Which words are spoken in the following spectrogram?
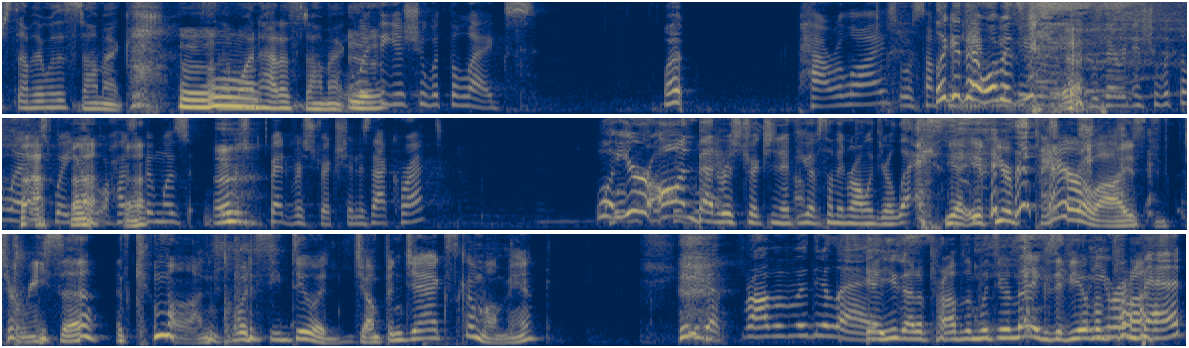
Something with his stomach. Uh. Someone had a stomach. With the issue with the legs? What? Paralyzed or something? Look at that woman's- amputated? Was there an issue with the legs where your husband was, was bed restriction? Is that correct? Well, you're on bed restriction if you have something wrong with your legs. Yeah, if you're paralyzed, Teresa, come on. What is he doing? Jumping jacks? Come on, man. you got a problem with your legs. Yeah, you got a problem with your legs. If you have Were a you in problem. bed?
